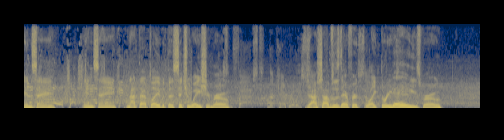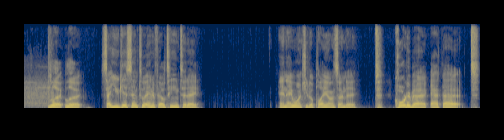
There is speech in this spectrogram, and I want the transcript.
Insane. Insane. Not that play, but the situation, bro. Josh Dobbs was there for like three days, bro. Look, look. Say you get sent to an NFL team today, and they want you to play on Sunday. Quarterback at that.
